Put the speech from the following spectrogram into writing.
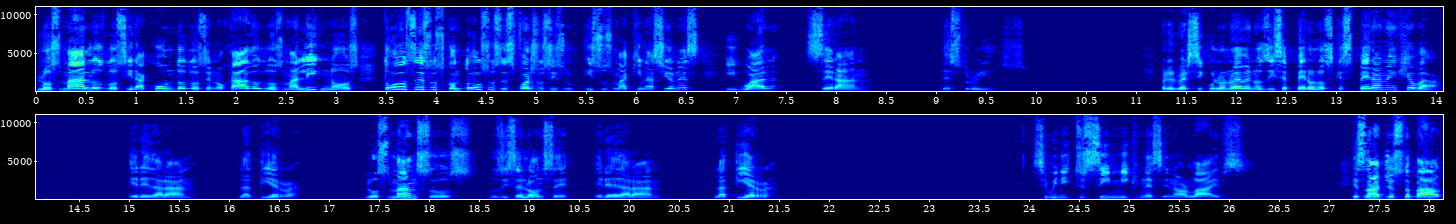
los malos, los iracundos, los enojados, los malignos, todos esos con todos sus esfuerzos y, y sus maquinaciones igual serán destruidos. Pero el versículo 9 nos dice, pero los que esperan en Jehová heredarán la tierra. Los mansos, nos dice el 11, heredarán la tierra. See, we need to see meekness in our lives. It's not just about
